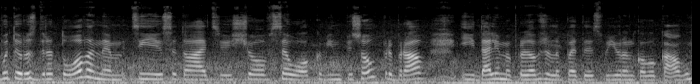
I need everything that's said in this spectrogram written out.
бути роздратованим цією ситуацією, що все ок, він пішов, прибрав, і далі ми продовжили пити свою ранкову каву.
